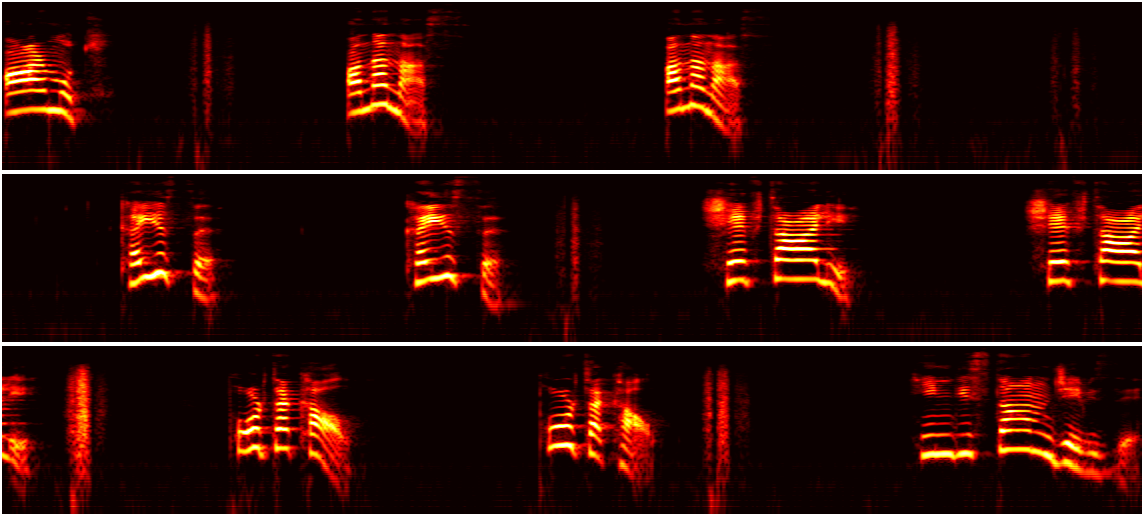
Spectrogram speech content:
Armut. Ananas. Ananas. Kayısı. Kayısı. Şeftali. Şeftali. Portakal. Portakal. Hindistan cevizi.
